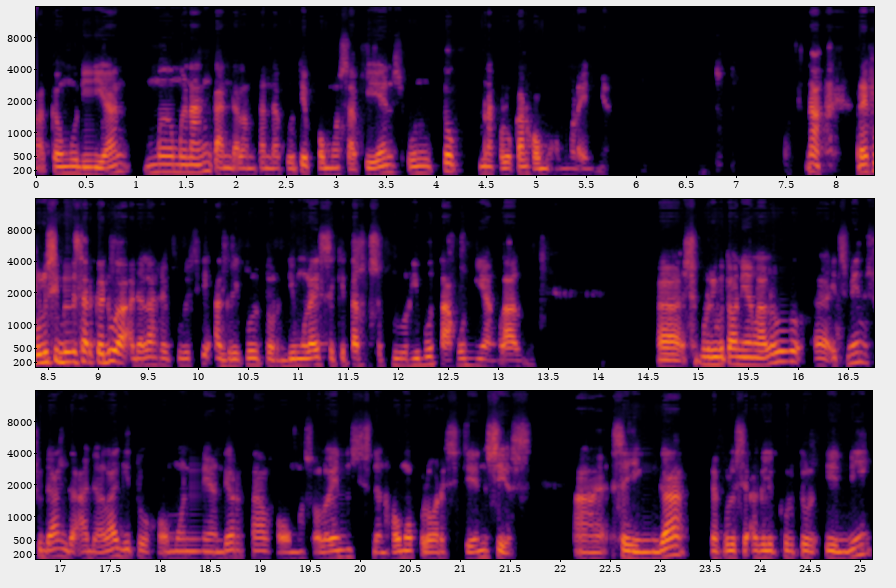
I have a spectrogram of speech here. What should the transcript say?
uh, kemudian memenangkan dalam tanda kutip Homo sapiens untuk menaklukkan Homo-Homo lainnya. Nah, revolusi besar kedua adalah revolusi agrikultur, dimulai sekitar 10.000 tahun yang lalu. Uh, 10.000 tahun yang lalu, uh, it means sudah nggak ada lagi tuh Homo neanderthal, Homo soloensis, dan Homo floresiensis. Uh, sehingga revolusi agrikultur ini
